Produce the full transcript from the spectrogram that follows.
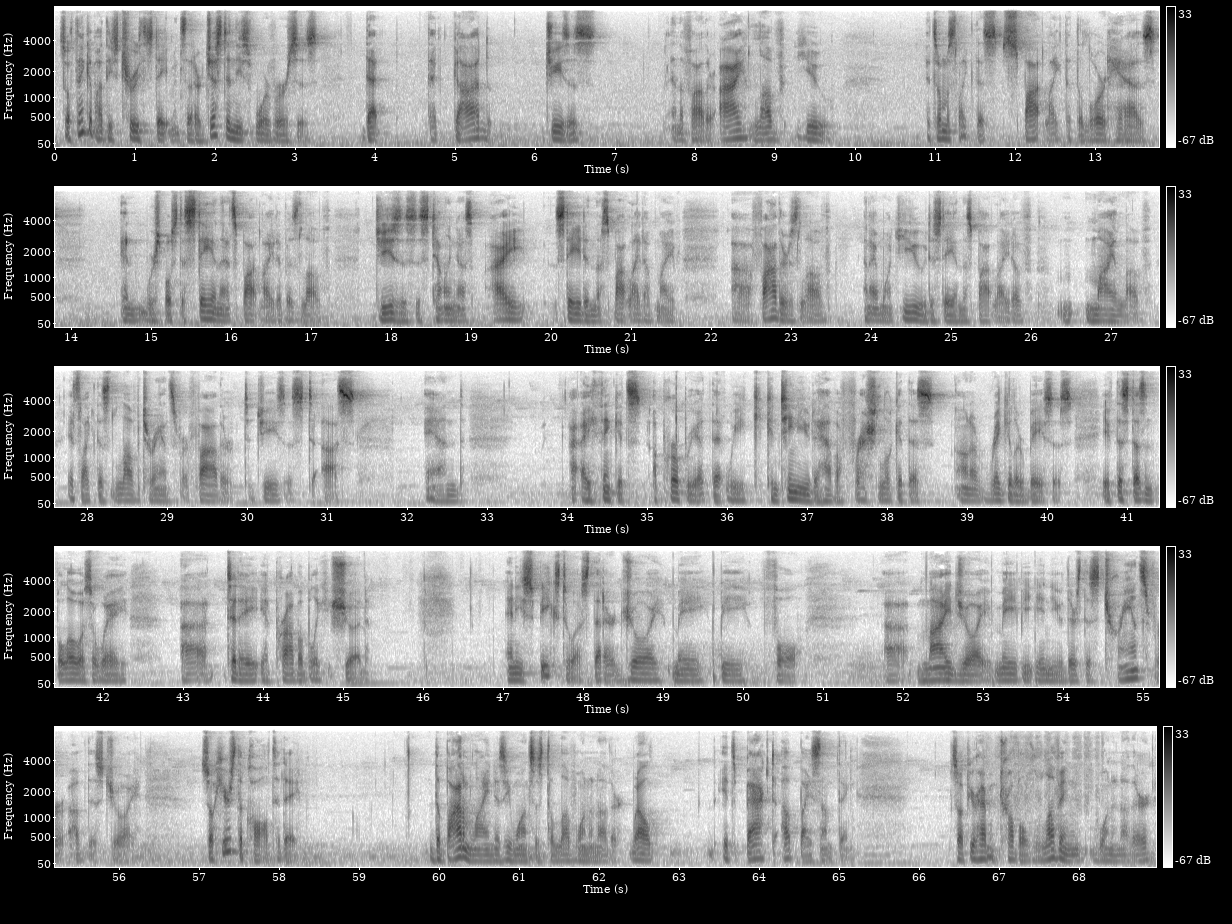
So think about these truth statements that are just in these four verses that that God, Jesus, and the Father, I love you it's almost like this spotlight that the Lord has, and we're supposed to stay in that spotlight of His love. Jesus is telling us, I stayed in the spotlight of my uh, Father's love, and I want you to stay in the spotlight of m- my love. It's like this love transfer, Father to Jesus to us. And I think it's appropriate that we continue to have a fresh look at this on a regular basis. If this doesn't blow us away uh, today, it probably should. And he speaks to us that our joy may be full. Uh, my joy may be in you. There's this transfer of this joy. So here's the call today. The bottom line is he wants us to love one another. Well, it's backed up by something. So if you're having trouble loving one another,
